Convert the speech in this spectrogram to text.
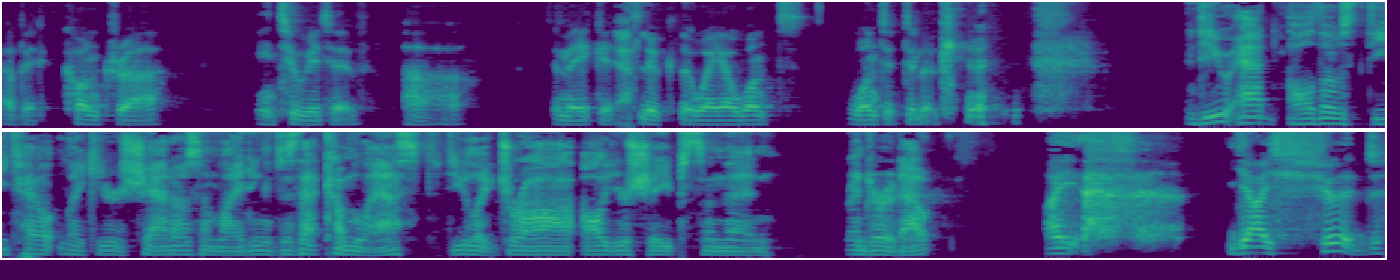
a bit contra intuitive uh, to make it yeah. look the way I want want it to look. Do you add all those detail, like your shadows and lighting? Does that come last? Do you like draw all your shapes and then render it out? I, yeah, I should.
